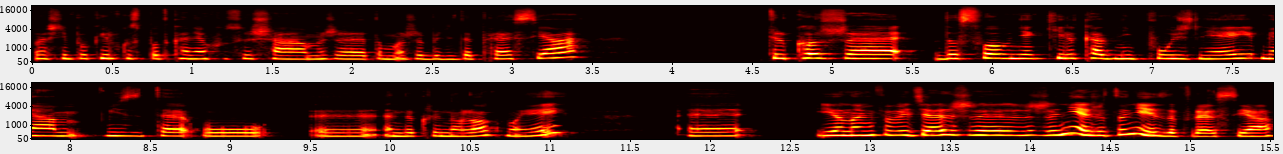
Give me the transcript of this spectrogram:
właśnie po kilku spotkaniach usłyszałam, że to może być depresja. Tylko, że dosłownie kilka dni później miałam wizytę u e, endokrynolog mojej. I ona mi powiedziała, że, że nie, że to nie jest depresja.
